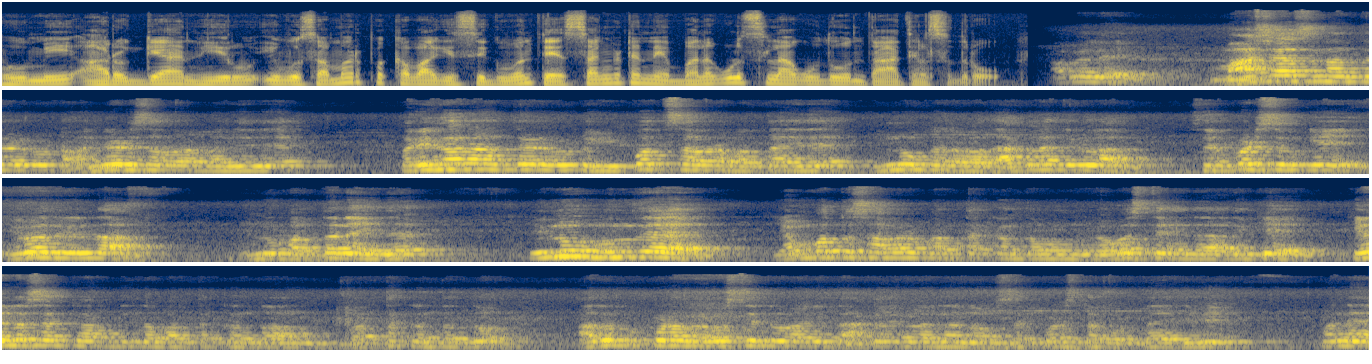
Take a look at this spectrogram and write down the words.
ಭೂಮಿ, ಆರೋಗ್ಯ, ನೀರು ಇವು ಸಮರ್ಪಕವಾಗಿ ಸಿಗುವಂತೆ ಸಂಘಟನೆ ಬಲಗೊಳಿಸಲಾಗುವುದು ಅಂತ ತಿಳಿಸಿದರು. ಆಮೇಲೆ ಮಾಶಾಸನ ಅಂತ ಹೇಳ್ಬಿಟ್ಟು ಹನ್ನೆರಡು ಸಾವಿರ ಬಂದಿದೆ. ಪರಿಹಾರ ಅಂತ ಹೇಳ್ಬಿಟ್ಟು ಇಪ್ಪತ್ತು ಸಾವಿರ ಬರ್ತಾ ಇದೆ. ಇನ್ನೂ ಕೆಲವು ದಾಖಲಾತಿಗಳ ಸರಿಪಡಿಸುವಿಕೆ ಇರೋದ್ರಿಂದ ಇನ್ನೂ ಬರ್ತಾನೆ ಇದೆ. ಇನ್ನು ಮುಂದೆ ಎಂಬತ್ತು ಸಾವಿರ ಬರ್ತಕ್ಕಂಥ ಒಂದು ವ್ಯವಸ್ಥೆ ಇದೆ. ಅದಕ್ಕೆ ಕೇಂದ್ರ ಸರ್ಕಾರದಿಂದ ಬರ್ತಕ್ಕಂಥ, ಬರ್ತಕ್ಕಂಥದ್ದು, ಅದಕ್ಕೂ ಕೂಡ ವ್ಯವಸ್ಥಿತವಾಗಿ ದಾಖಲೆಗಳನ್ನು ನಾವು ಸರಿಪಡಿಸ್ತಾ ಕೊಡ್ತಾ ಇದ್ದೀವಿ. ಮೊನ್ನೆ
